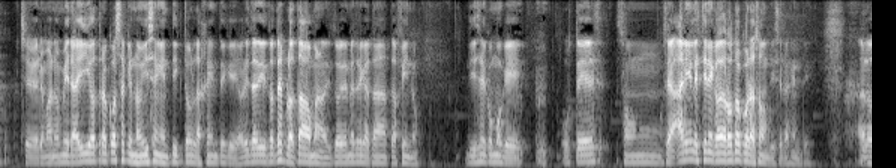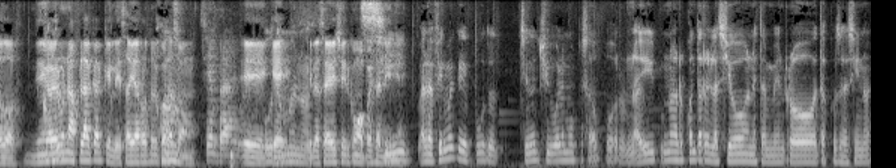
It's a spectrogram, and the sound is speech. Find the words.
Chévere, hermano. Mira, hay otra cosa que nos dicen en TikTok la gente que ahorita TikTok te explotado, mano. TikTok de métrica está, está fino. Dice como que ustedes son... O sea, alguien les tiene que haber roto el corazón, dice la gente. A los dos. Tiene que haber una flaca que les haya roto el corazón. Siempre eh, Puta, que, que les haya hecho ir como para esa sí, línea. a la firma que, puto, siendo chivolo hemos pasado por hay unas cuantas relaciones también rotas, cosas así, ¿no?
